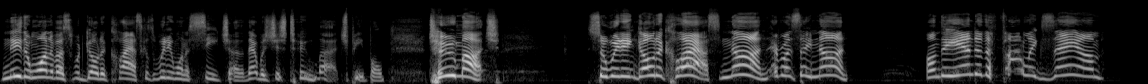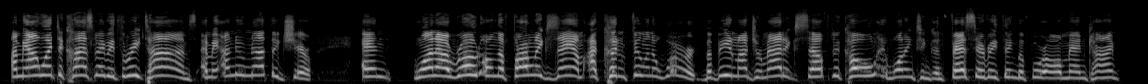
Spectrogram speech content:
neither one of us would go to class because we didn't want to see each other. That was just too much, people. Too much. So we didn't go to class. None. Everyone say none. On the end of the final exam, I mean, I went to class maybe three times. I mean, I knew nothing, Cheryl. And when I wrote on the final exam, I couldn't fill in a word. But being my dramatic self, Nicole, and wanting to confess everything before all mankind,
